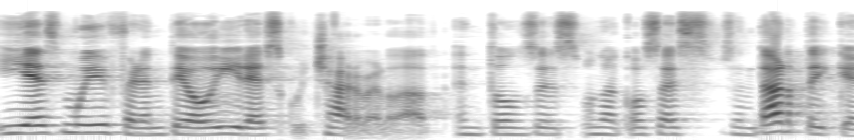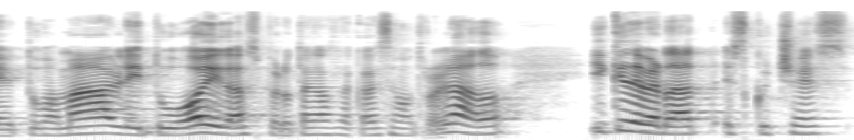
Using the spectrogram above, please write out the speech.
y es muy diferente oír a escuchar, ¿verdad? Entonces, una cosa es sentarte y que tu mamá hable y tú oigas, pero tengas la cabeza en otro lado, y que de verdad escuches,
